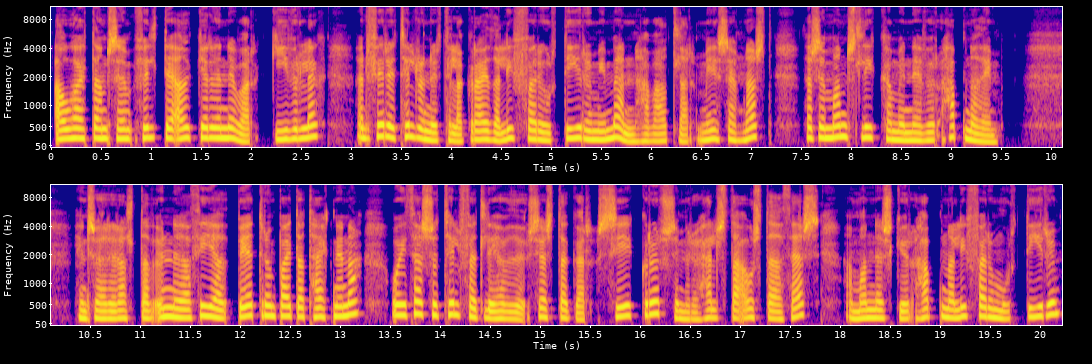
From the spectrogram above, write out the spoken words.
Áhættan sem fyldi aðgerðinni var gífurleg en fyrir tilrunir til að græða líffæri úr dýrum í menn hafa allar misemnast þar sem manns líkaminn hefur hafnaðeim. Hins vegar er alltaf unnið að því að betrum bæta tæknina og í þessu tilfelli hafðu sérstakar sigrur sem eru helsta ástæða þess að manneskjur hafna líffærum úr dýrum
